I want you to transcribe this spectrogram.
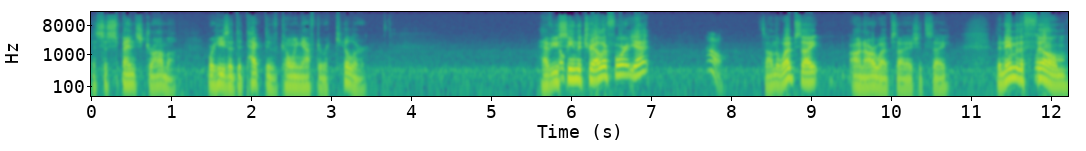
a suspense drama, where he's a detective going after a killer. Have you Okay. seen the trailer for it yet? No. It's on the website, on our website, I should say. The name of the film,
